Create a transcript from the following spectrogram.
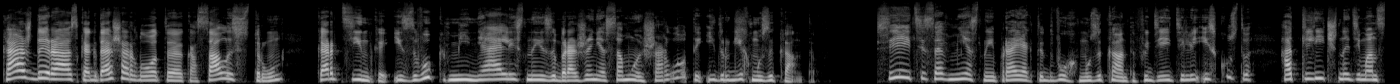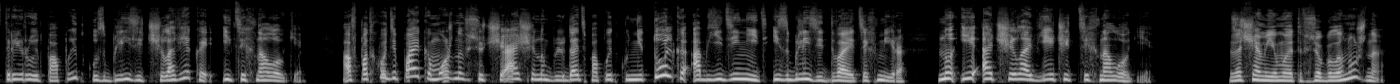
Каждый раз, когда Шарлотта касалась струн, картинка и звук менялись на изображение самой Шарлотты и других музыкантов. Все эти совместные проекты двух музыкантов и деятелей искусства отлично демонстрируют попытку сблизить человека и технологии. А в подходе Пайка можно все чаще наблюдать попытку не только объединить и сблизить два этих мира, но и очеловечить технологии. Зачем ему это все было нужно?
